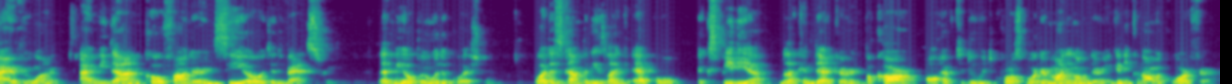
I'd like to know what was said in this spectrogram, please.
Hi everyone, I'm Idan, co-founder and CEO at AdvancedScreen. Let me open with a question. What does companies like Apple, Expedia, Black & Decker, and PACCAR all have to do with cross-border money laundering and economic warfare?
